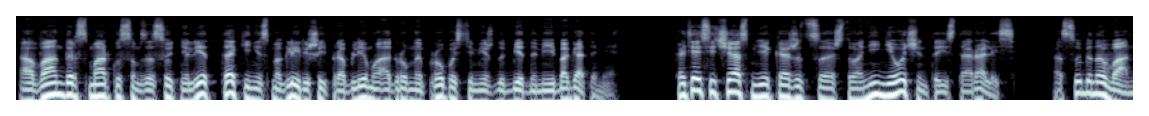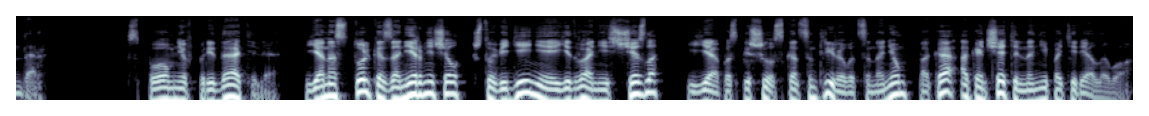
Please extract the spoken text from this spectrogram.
а Вандер с Маркусом за сотни лет так и не смогли решить проблему огромной пропасти между бедными и богатыми. Хотя сейчас мне кажется, что они не очень-то и старались, особенно Вандер. Вспомнив предателя, я настолько занервничал, что видение едва не исчезло, и я поспешил сконцентрироваться на нем, пока окончательно не потерял его.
